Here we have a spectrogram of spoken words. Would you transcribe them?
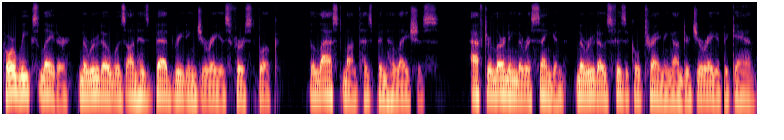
Four weeks later, Naruto was on his bed reading Jiraiya's first book. The last month has been hellacious. After learning the Rasengan, Naruto's physical training under Jiraiya began.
